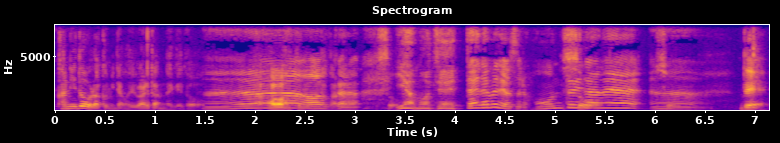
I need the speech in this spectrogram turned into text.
カニ道楽みたいなこと言われたんだけど泡吹くのだからいや、もう絶対ダメだよ。それ本当にダメ。そうそうんで、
